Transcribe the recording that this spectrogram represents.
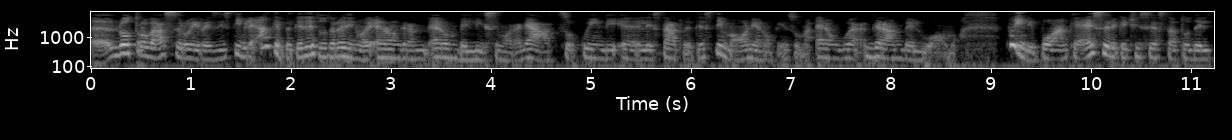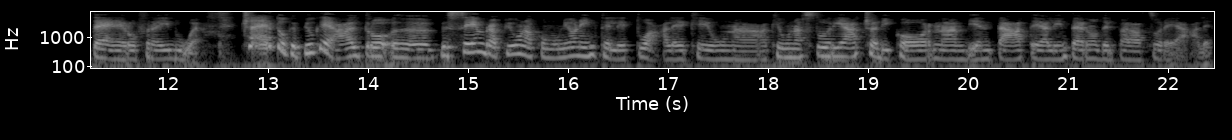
eh, lo trovassero irresistibile, anche perché detto tra di noi era un, gran, era un bellissimo ragazzo, quindi eh, le statue testimoniano che insomma era un gran bell'uomo. Quindi può anche essere che ci sia stato del tenero fra i due. Certo che più che altro eh, sembra più una comunione intellettuale che una, che una storiaccia di corna ambientate all'interno del palazzo reale.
